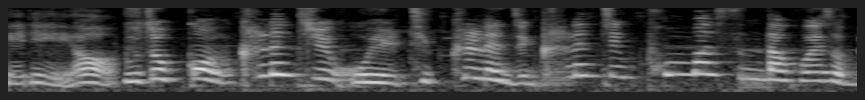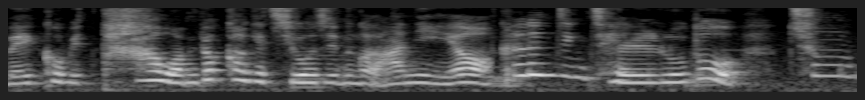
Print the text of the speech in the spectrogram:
젤이에요. 무조건 클렌징 오일, deep 클렌징, 클렌징 폼만 쓴다고 해서 메이크업이 다 완벽하게 지워지는 건 아니에요. 클렌징 젤로도 충분히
